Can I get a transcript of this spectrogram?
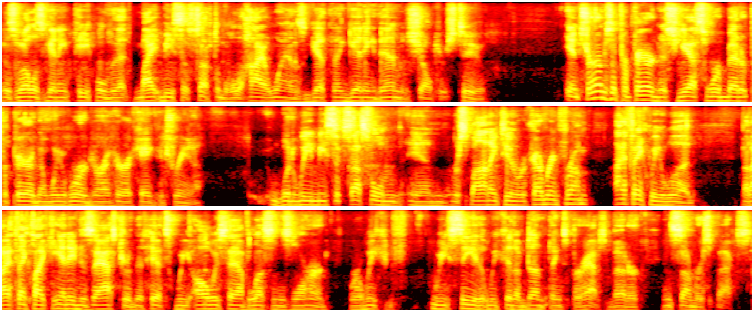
as well as getting people that might be susceptible to high winds, get them, getting them in shelters too. In terms of preparedness, yes, we're better prepared than we were during Hurricane Katrina. Would we be successful in, in responding to and recovering from? I think we would. But I think, like any disaster that hits, we always have lessons learned where we could we see that we could have done things perhaps better in some respects.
